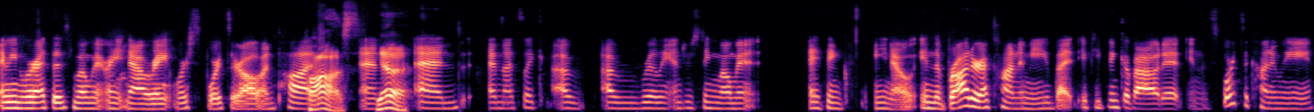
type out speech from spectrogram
I mean, we're at this moment right now, right, where sports are all on pause. Pause. And, yeah. And and that's like a a really interesting moment. I think you know in the broader economy, but if you think about it in the sports economy,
